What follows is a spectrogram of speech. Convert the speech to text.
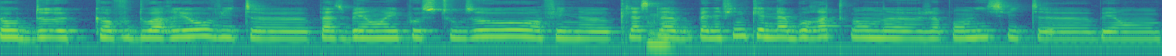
Kaout de kaout doareo vit euh, pas bean e postouzo, enfin euh, klas la ben a fin ken labourat gant euh, japonis vit euh, bean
